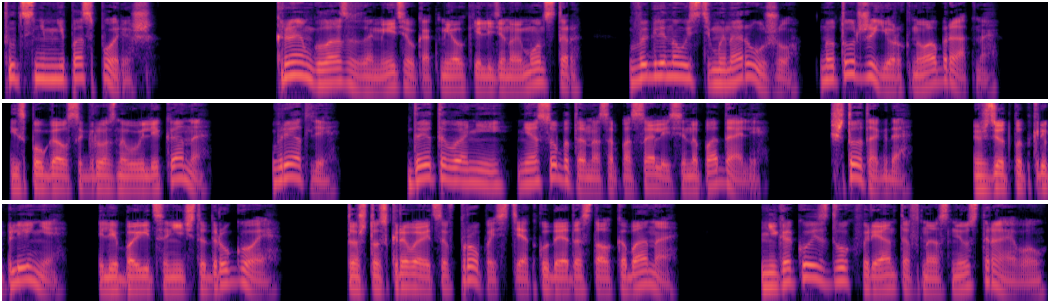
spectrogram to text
Тут с ним не поспоришь. Краем глаза заметил, как мелкий ледяной монстр выглянул из тьмы наружу, но тут же юркнул обратно. Испугался грозного великана? Вряд ли. До этого они не особо-то нас опасались и нападали. Что тогда? Ждет подкрепление или боится нечто другое? То, что скрывается в пропасти, откуда я достал кабана? Никакой из двух вариантов нас не устраивал.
